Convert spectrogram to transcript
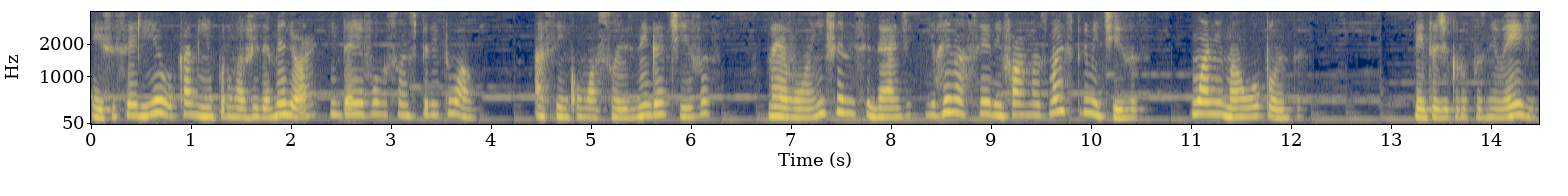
Esse seria o caminho por uma vida melhor e da evolução espiritual, assim como ações negativas levam à infelicidade e o renascer em formas mais primitivas, um animal ou planta. Dentro de grupos New Age,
